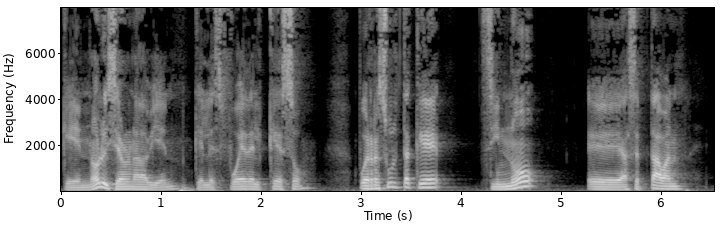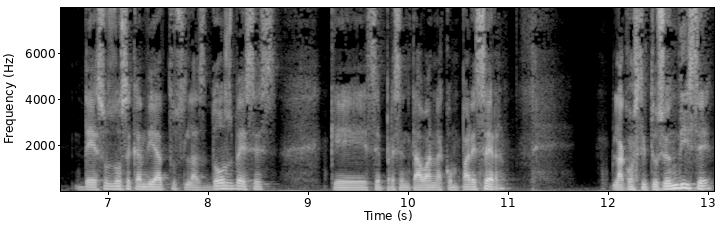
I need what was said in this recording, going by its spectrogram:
que no lo hicieron nada bien, que les fue del queso, pues resulta que si no eh, aceptaban de esos 12 candidatos las dos veces que se presentaban a comparecer, la constitución dice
